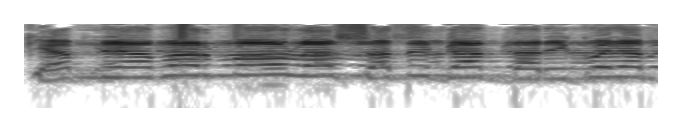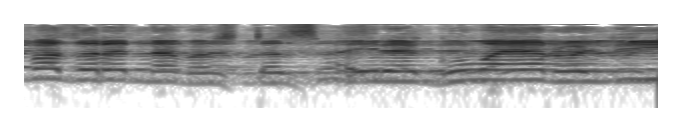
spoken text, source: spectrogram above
কেমনে আমার মৌলার সাথে গাদ্দারি করে ফজরের নামাজটা সাইরে ঘুমায়া রইলি?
